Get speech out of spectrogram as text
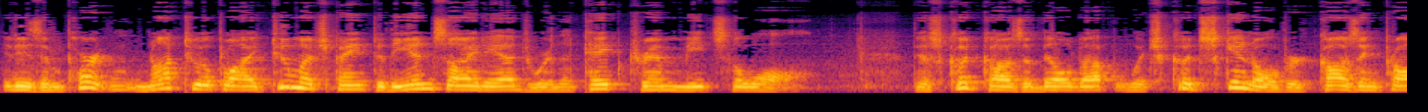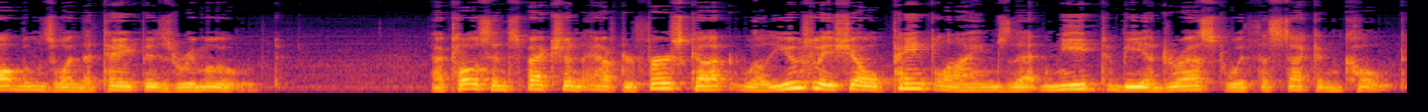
It is important not to apply too much paint to the inside edge where the tape trim meets the wall. This could cause a buildup which could skin over, causing problems when the tape is removed. A close inspection after first cut will usually show paint lines that need to be addressed with the second coat.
